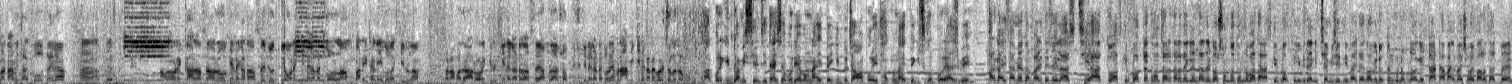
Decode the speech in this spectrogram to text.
বাট আমি থাকব তাই না? হ্যাঁ আমার অনেক কাজ আছে আরও কেনাকাটা আছে যদিও অনেক কেনাকাটা করলাম পানি টানি এগুলো কিনলাম। বাট আমাদের আরও অনেক কিছু কেনাকাটার আছে, আমরা সব কিছু কেনাকাটা করে মানে আমি কেনাকাটা করে চলে যাব। তারপরে কিন্তু আমি সিএনজিতে আইসা পড়ি এবং নাহিদ ভাই কিন্তু জামালপুরেই থাকল, নাহিদ ভাই কিছুক্ষণ পরে আসবে। আর গাইস আমি এখন বাড়িতে চলে আসছি, আর তো আজকের ব্লগটা তখন যারা যারা দেখলেন তাদেরকে অসংখ্য ধন্যবাদ। আর আজকের ব্লগ থেকে বিদায় নিচ্ছি, আমি জেদনি ভাই, দেখা হবে নতুন কোনো ব্লগে টাটা বাই ভাই সবাই ভালো থাকবেন।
